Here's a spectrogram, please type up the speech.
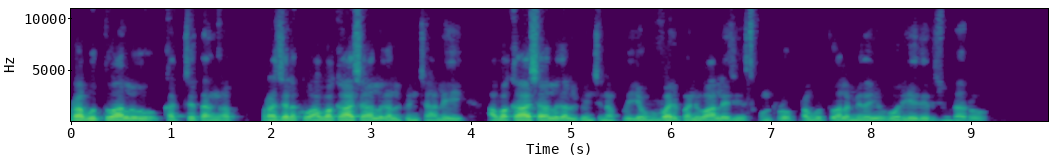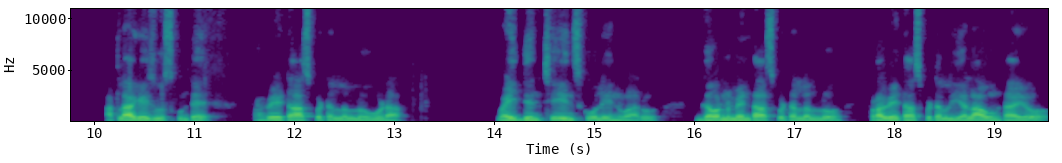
ప్రభుత్వాలు ఖచ్చితంగా ప్రజలకు అవకాశాలు కల్పించాలి. అవకాశాలు కల్పించినప్పుడు ఎవరి పని వాళ్ళే చేసుకుంటారు. ప్రభుత్వాల మీద ఎవరు ఎదురు చూడరు. అట్లాగే చూసుకుంటే ప్రైవేట్ హాస్పిటళ్ళల్లో కూడా వైద్యం చేయించుకోలేని వారు గవర్నమెంట్ హాస్పిటళ్ళల్లో ప్రైవేట్ హాస్పిటల్ ఎలా ఉంటాయో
